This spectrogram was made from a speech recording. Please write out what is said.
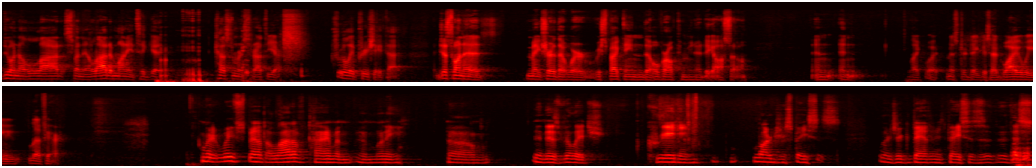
doing a lot, spending a lot of money to get customers throughout the year. Truly appreciate that. I just want to make sure that we're respecting the overall community also. And, and like what Mr. Digby said, why we live here. We, we've spent a lot of time and, and money, um, in this village creating larger spaces, larger bathroom spaces. This,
